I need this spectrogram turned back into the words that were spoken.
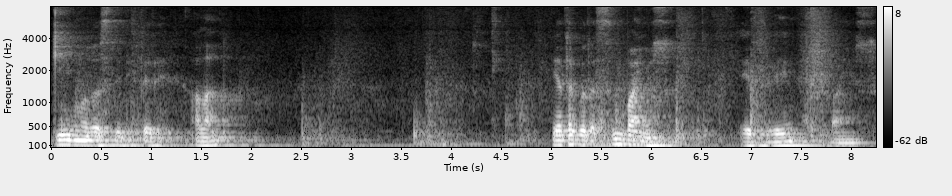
Giyinme odası dedikleri alan. Yatak odasının banyosu. Ebeveyn banyosu.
